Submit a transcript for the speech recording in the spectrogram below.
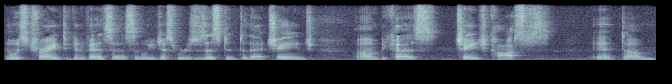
and was trying to convince us, and we just were resistant to that change um, because change costs. It um,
